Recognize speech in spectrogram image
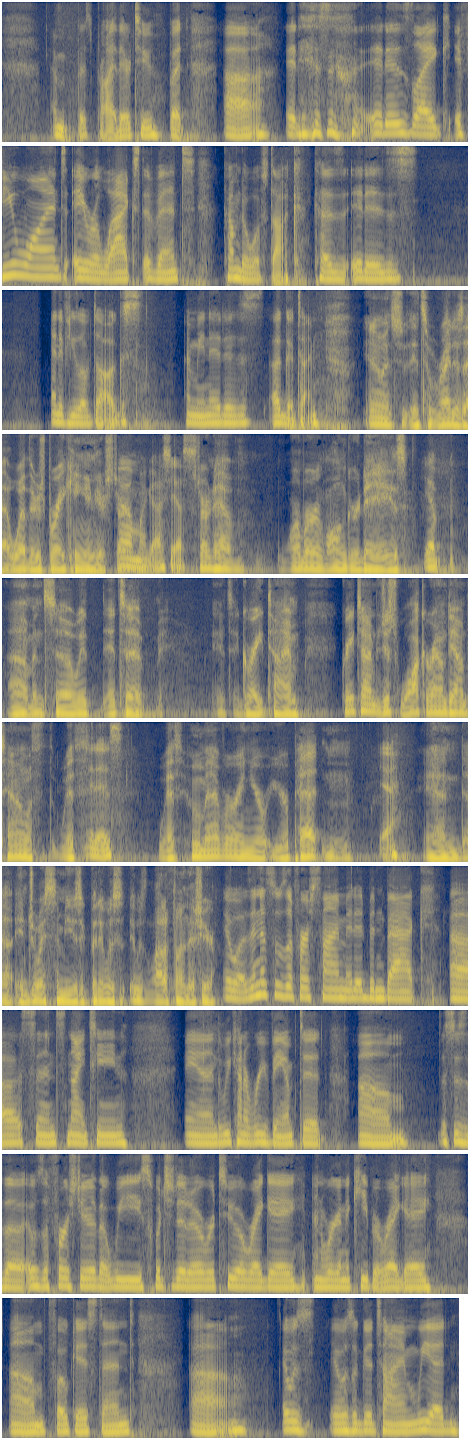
um, that's probably there too. But uh, it is it is like if you want a relaxed event, come to Wolfstock because it is, and if you love dogs, I mean, it is a good time. You know, it's it's right as that weather's breaking and you're starting. Oh my gosh, yes. Starting to have warmer, longer days, Yep. um, and so it it's a it's a great time. Great time to just walk around downtown with with It is. with whomever and your your pet and Yeah. and uh, enjoy some music. But it was it was a lot of fun this year. It was, and this was the first time it had been back uh, since 19, and we kind of revamped it. Um, this is the it was the first year that we switched it over to a reggae, and we're going to keep it reggae um, focused. And uh, it was it was a good time. We had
